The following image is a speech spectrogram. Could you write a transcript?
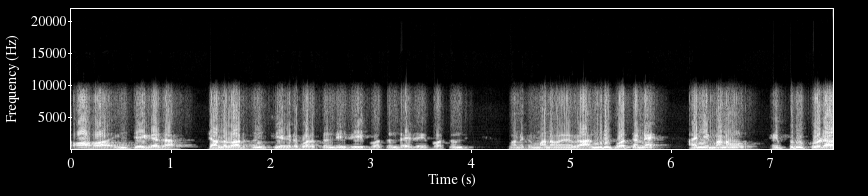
ఓహో ఇంతే కదా. తెల్లవారుతుంది చీకటి పడుతుంది ఇది అయిపోతుంది అది అయిపోతుంది మనకి మనం అమిరిపోతున్నాయి అని మనం ఎప్పుడు కూడా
